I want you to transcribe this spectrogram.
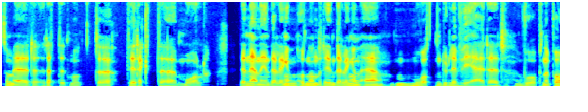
som er rettet mot uh, direkte mål den ene inndelingen. Og den andre inndelingen er måten du leverer våpenet på.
